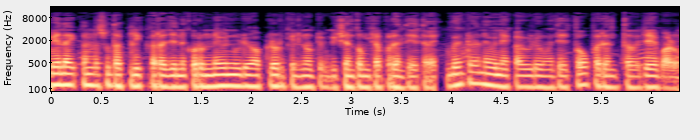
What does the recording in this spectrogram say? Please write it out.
बेल आयकनला सुद्धा क्लिक करा जेणेकरून नवीन व्हिडिओ अपलोड केले नोटिफिकेशन तुमच्यापर्यंत येत राहील. भेटूया नवीन एका व्हिडिओमध्ये तोपर्यंत जय बाळू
